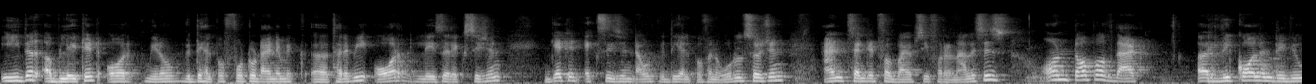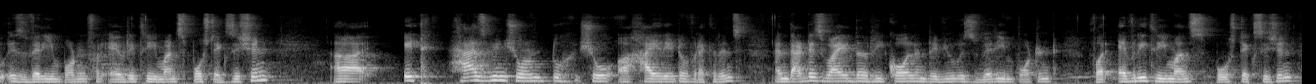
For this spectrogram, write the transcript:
either ablated or you know with the help of photodynamic uh, therapy or laser excision get it excisioned out with the help of an oral surgeon and send it for biopsy for analysis. On top of that, a recall and review is very important for every three months post excision. Uh, it has been shown to show a high rate of recurrence and that is why the recall and review is very important for every three months post excision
